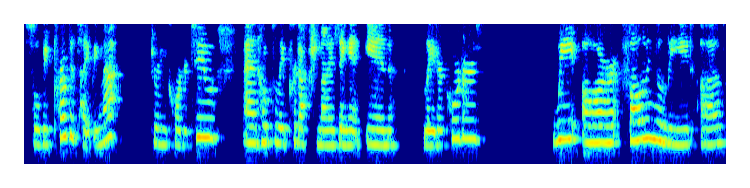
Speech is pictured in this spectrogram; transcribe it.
So we'll be prototyping that during quarter two and hopefully productionizing it in later quarters. We are following the lead of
